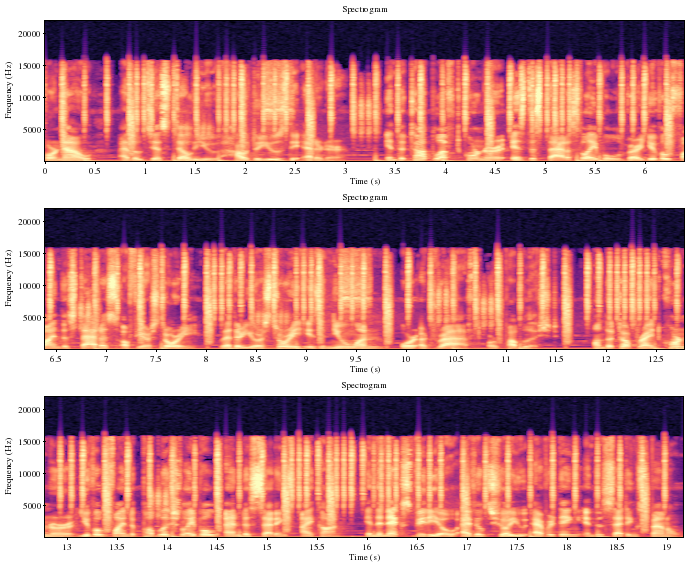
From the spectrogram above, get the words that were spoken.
For now, I will just tell you how to use the editor. In the top left corner is the status label where you will find the status of your story, whether your story is a new one or a draft or published. On the top right corner, you will find a publish label and a settings icon. In the next video, I will show you everything in the settings panel.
